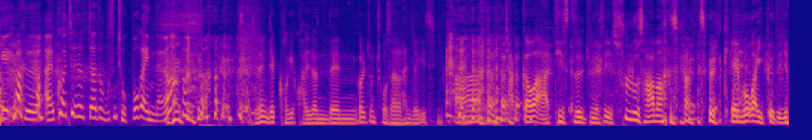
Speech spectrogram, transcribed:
네. 이게 그 알코올 중독자도 무슨 족보가 있나요? 사실은 이제 거기 관련된 걸 좀 조사를 한 적이 있습니다. 아, 작가와 아티스트들 중에서 이 술로 사망한 사람들 계보가 있거든요.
